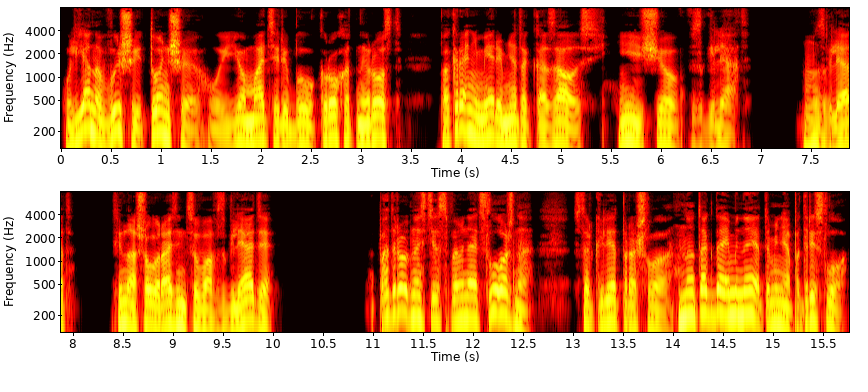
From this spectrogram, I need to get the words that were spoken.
Ульяна выше и тоньше, у ее матери был крохотный рост, по крайней мере, мне так казалось. И еще взгляд. Взгляд? Ты нашел разницу во взгляде? Подробности вспоминать сложно, столько лет прошло, но тогда именно это меня потрясло.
